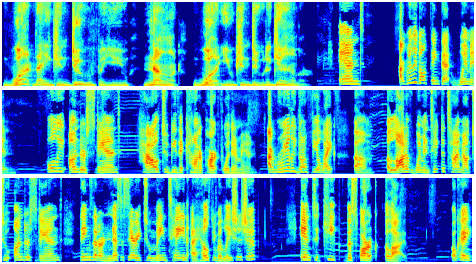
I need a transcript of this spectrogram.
what they can do for you, not what you can do together. And I really don't think that women fully understand how to be the counterpart for their man. I really don't feel like um, a lot of women take the time out to understand things that are necessary to maintain a healthy relationship and to keep the spark alive. Okay?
